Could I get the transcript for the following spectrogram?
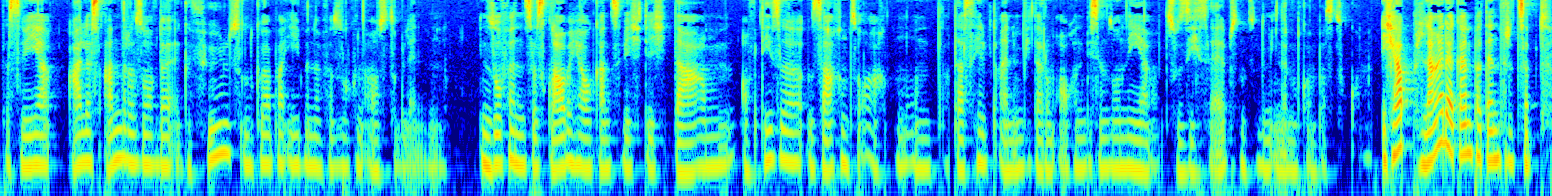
dass wir alles andere so auf der Gefühls- und Körperebene versuchen auszublenden. Insofern ist es, glaube ich, auch ganz wichtig, da auf diese Sachen zu achten und das hilft einem wiederum auch ein bisschen so näher zu sich selbst und zu dem inneren Kompass zu kommen. Ich habe leider kein Patentrezept,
